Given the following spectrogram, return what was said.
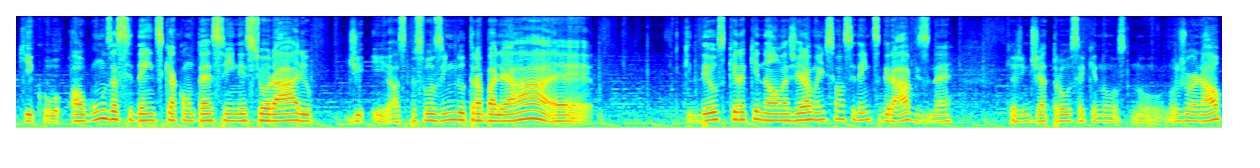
Kiko, alguns acidentes que acontecem nesse horário de as pessoas indo trabalhar, é, que Deus queira que não, mas geralmente são acidentes graves, né? Que a gente já trouxe aqui no, no, no, jornal,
